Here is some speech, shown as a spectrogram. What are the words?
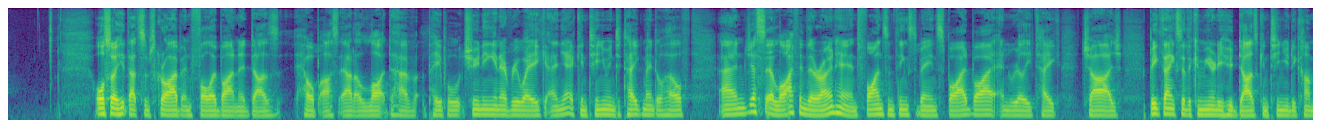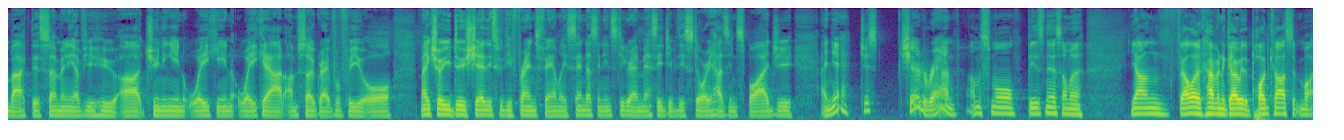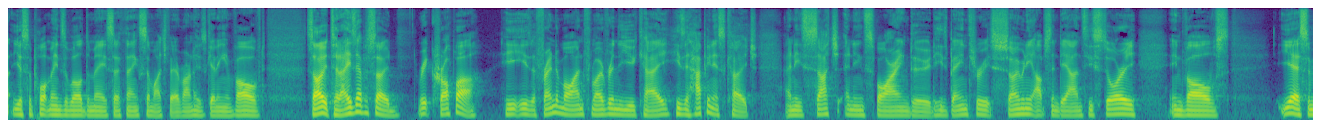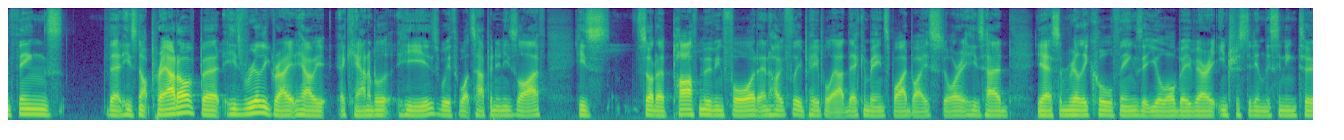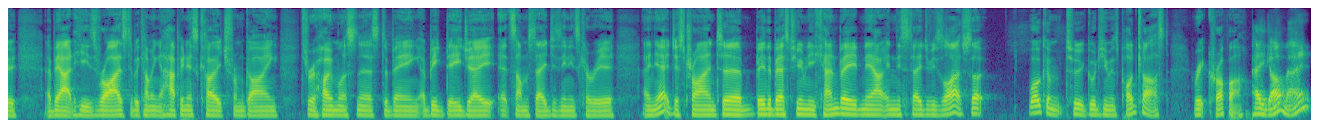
Also, hit that subscribe and follow button. It does help us out a lot to have people tuning in every week and, yeah, continuing to take mental health and just their life in their own hands. Find some things to be inspired by and really take charge. Big thanks to the community who does continue to come back. There's so many of you who are tuning in week in, week out. I'm so grateful for you all. Make sure you do share this with your friends, family. Send us an Instagram message if this story has inspired you. And, yeah, just share it around. I'm a small business. I'm a young fellow having to go with a podcast. Might, your support means the world to me. So thanks so much for everyone who's getting involved. So today's episode, Rick Cropper. He is a friend of mine from over in the UK. He's a happiness coach and he's such an inspiring dude. He's been through so many ups and downs. His story involves, yeah, some things that he's not proud of, but he's really great how he, accountable he is with what's happened in his life. He's sort of path moving forward and hopefully people out there can be inspired by his story. He's had yeah some really cool things that you'll all be very interested in listening to about his rise to becoming a happiness coach from going through homelessness to being a big DJ at some stages in his career and yeah just trying to be the best human he can be now in this stage of his life. So welcome to Good Humans podcast, Rick Cropper. How you going, mate?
